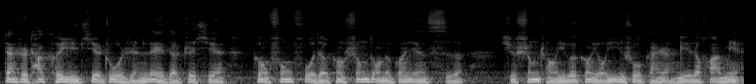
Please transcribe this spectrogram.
但是它可以借助人类的这些更丰富的、更生动的关键词，去生成一个更有艺术感染力的画面。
